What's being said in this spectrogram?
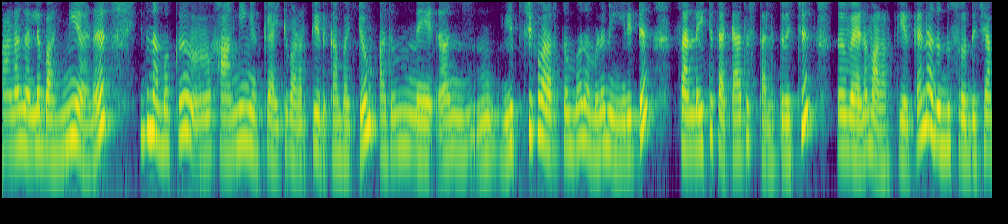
കാണാൻ നല്ല ഭംഗിയാണ്. ഇത് നമുക്ക് ഹാങ്ങിങ് ഒക്കെ ആയിട്ട് വളർത്തിയെടുക്കാൻ പറ്റും. അതും ലിപ്സ്റ്റിക് വളർത്തുമ്പോൾ നമ്മൾ നേരിട്ട് സൺലൈറ്റ് തട്ടാത്ത സ്ഥലത്ത് വെച്ച് വേണം വളർത്തിയെടുക്കാൻ. അതൊന്ന് ശ്രദ്ധിച്ചാൽ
